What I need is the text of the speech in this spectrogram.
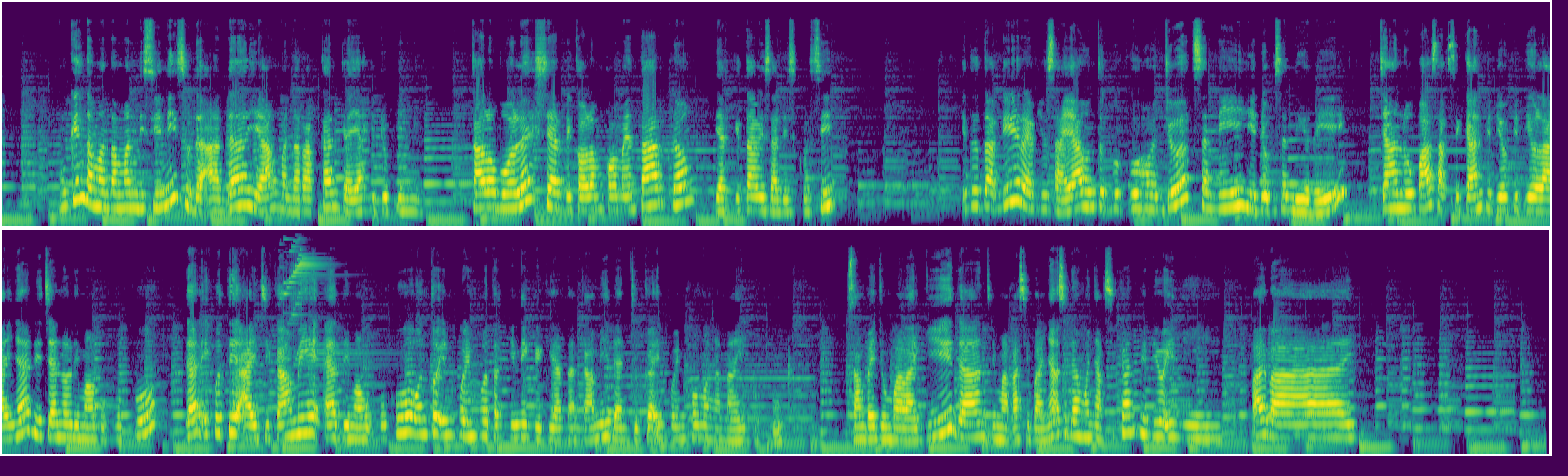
Mungkin teman-teman di sini sudah ada yang menerapkan gaya hidup ini. Kalau boleh share di kolom komentar dong, biar kita bisa diskusi. Itu tadi review saya untuk buku Honjuk Seni Hidup Sendiri. Jangan lupa saksikan video-video lainnya di channel 5 Buku dan ikuti IG kami at Buku untuk info-info terkini kegiatan kami dan juga info-info mengenai buku. Sampai jumpa lagi dan terima kasih banyak sudah menyaksikan video ini. Bye bye.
